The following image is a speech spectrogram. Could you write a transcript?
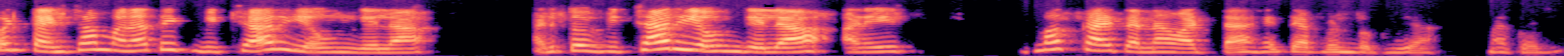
पण त्यांच्या मनात एक विचार येऊन गेला आणि तो विचार येऊन गेला आणि मग काय त्यांना वाटतं आहे ते आपण बघूया. माताजी.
